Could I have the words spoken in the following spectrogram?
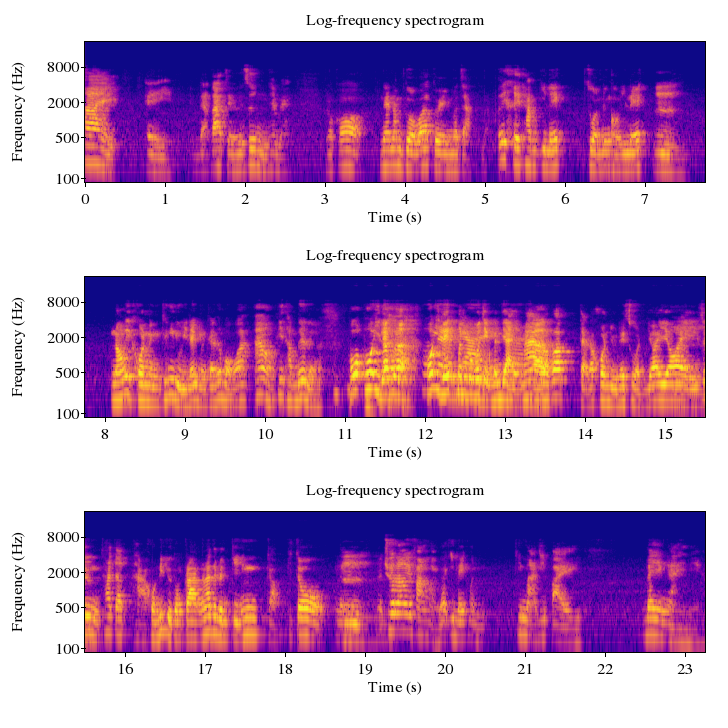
ค่ายไอ้ data journalism ใช่ไหมแล้วก็แนะนำตัวว่าตัวเองมาจากแบบเอ้ยเคยทำอีเล็กส่วนหนึ่งของอีเล็กอืมน้องอีกคนหนึ่งที่อยู่อีเล็กเหมือนกันก็บอกว่าอ้าวพี่ทำด้วยเหรอเพราะว่าเพราะอีเล็กมันเพราะอีเล็กมันโปรเจกต์มันใหญ่มากครับแล้วก็แต่ละคนอยู่ในส่วนย่อยอืมๆซึ่งถ้าจะหาคนที่อยู่ตรงกลางก็น่าจะเป็นกิ้งกับพี่โจอะไรอย่างงี้อืมช่วยเล่าให้ฟังหน่อยว่าอีเล็กมันที่มาที่ไปได้ยังไงเนี่ย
